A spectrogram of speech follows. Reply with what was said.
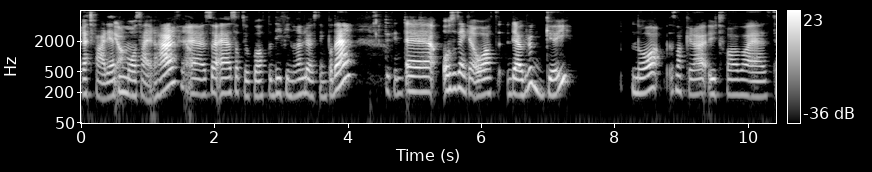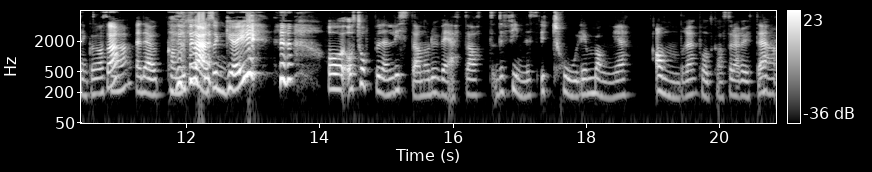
Rettferdigheten Ja. må seire her. Ja. Så jeg satser jo på at de finner en løsning på det. Definitivt. Eh, og så tenker jeg også at det er jo ikke noe gøy. Nå snakker jeg ut fra hva jeg tenker også. Ja. Det kan jo ikke være så gøy å, toppe den lista når du vet at det finnes utrolig mange andre podkaster der ute Ja.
